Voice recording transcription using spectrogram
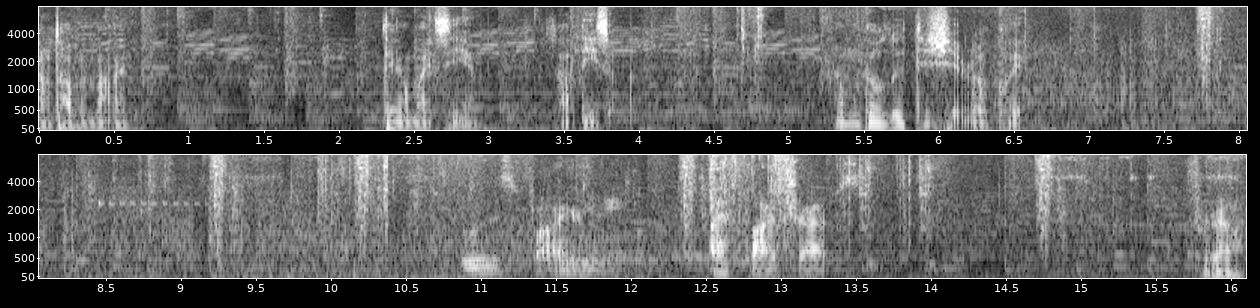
on top of the mountain. I think I might see him. Southeast. I'm gonna go loot this shit real quick. Who's firing? me? I have five traps. For real.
